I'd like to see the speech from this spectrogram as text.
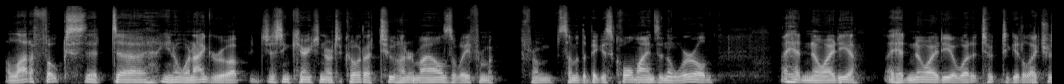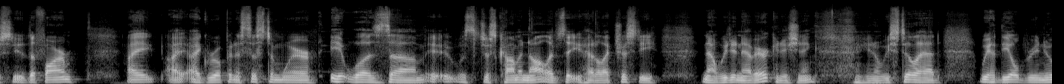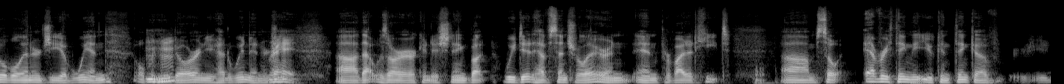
a lot of folks that uh, you know when I grew up just in Carrington, North Dakota, 200 miles away from from some of the biggest coal mines in the world. I had no idea. I had no idea what it took to get electricity to the farm. I, I, I grew up in a system where it was um, it was just common knowledge that you had electricity. Now we didn't have air conditioning. You know, we still had we had the old renewable energy of wind. Open your door and you had wind energy. Right. Uh, that was our air conditioning, but we did have central air and and provided heat. Um, so everything that you can think of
